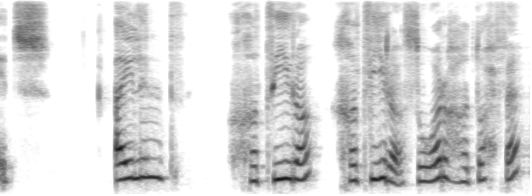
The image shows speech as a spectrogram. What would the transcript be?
Beach Island خطيرة، خطيرة، صورها تحفة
